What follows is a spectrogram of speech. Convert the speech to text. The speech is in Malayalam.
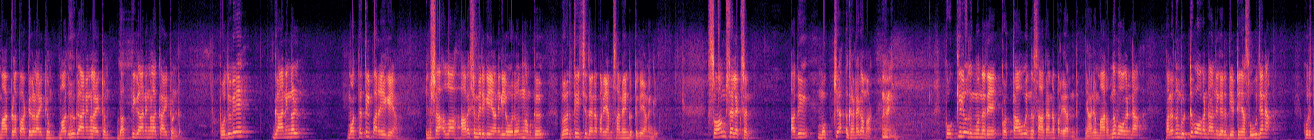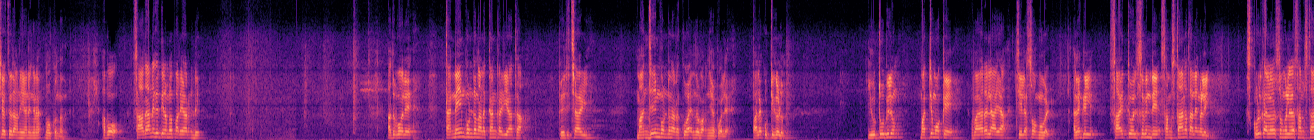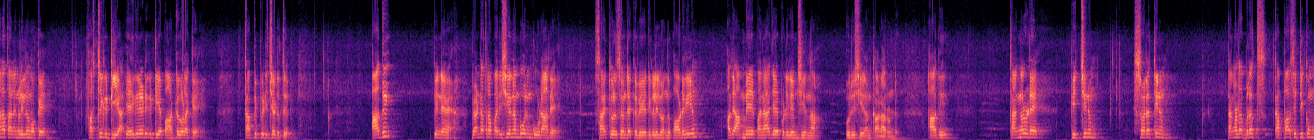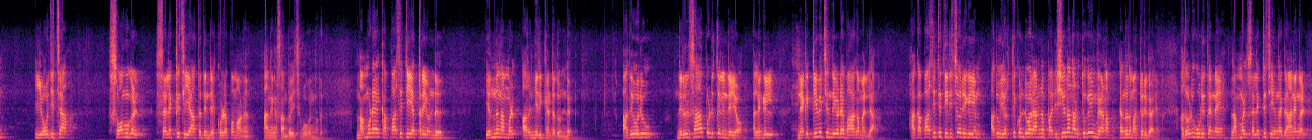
മാപ്പിളപ്പാട്ടുകളായിട്ടും മധു ഗാനങ്ങളായിട്ടും ഭക്തി ഗാനങ്ങളൊക്കെ ആയിട്ടുണ്ട്. പൊതുവേ ഗാനങ്ങൾ മൊത്തത്തിൽ പറയുകയാണ്. ഇൻഷാ അള്ളാഹ് ആവശ്യം വരികയാണെങ്കിൽ ഓരോന്നും നമുക്ക് വേർതിരിച്ച് തന്നെ പറയാം സമയം കിട്ടുകയാണെങ്കിൽ. സോങ് സെലക്ഷൻ അത് മുഖ്യ ഘടകമാണ്. കൊക്കിലൊതുങ്ങുന്നതേ കൊത്താവൂ എന്ന് സാധാരണ പറയാറുണ്ട്. ഞാൻ മറന്നു പോകണ്ട പലതും വിട്ടുപോകണ്ട എന്ന് കരുതിയിട്ട് ഞാൻ സൂചന കുറിച്ച് വെച്ചതാണ് ഞാനിങ്ങനെ നോക്കുന്നത്. അപ്പോൾ സാധാരണഗതിയിൽ നമ്മൾ പറയാറുണ്ട് അതുപോലെ തന്നെയും കൊണ്ട് നടക്കാൻ കഴിയാത്ത പെരിച്ചാഴി മഞ്ചയും കൊണ്ട് നടക്കുക എന്ന് പറഞ്ഞ പോലെ പല കുട്ടികളും യൂട്യൂബിലും മറ്റുമൊക്കെ വൈറലായ ചില സോങ്ങുകൾ. അല്ലെങ്കിൽ സാഹിത്യോത്സവിന്റെ സംസ്ഥാന തലങ്ങളിൽ സ്കൂൾ കലോത്സവങ്ങളിലെ സംസ്ഥാന തലങ്ങളിലുമൊക്കെ ഫസ്റ്റ് കിട്ടിയ എ ഗ്രേഡ് കിട്ടിയ പാട്ടുകളൊക്കെ തപ്പിപ്പിടിച്ചെടുത്ത്. അത് പിന്നെ വേണ്ടത്ര പരിശീലനം പോലും കൂടാതെ സാഹിത്യോത്സവന്റെയൊക്കെ വേദികളിൽ വന്ന് പാടുകയും അത് അമ്പയെ പരാജയപ്പെടുകയും ചെയ്യുന്ന ഒരു ശീലം കാണാറുണ്ട്. അത് തങ്ങളുടെ പിച്ചിനും സ്വരത്തിനും തങ്ങളുടെ ബ്രത്ത് കപ്പാസിറ്റിക്കും യോജിച്ച സോങ്ങുകൾ സെലക്ട് ചെയ്യാത്തതിന്റെ കുഴപ്പമാണ് അങ്ങനെ സംഭവിച്ചു പോകുന്നത്. നമ്മുടെ കപ്പാസിറ്റി എത്രയുണ്ട് എന്ന് നമ്മൾ അറിഞ്ഞിരിക്കേണ്ടതുണ്ട്. അത് ഒരു നിരുത്സാഹപ്പെടുത്തലിന്റെയോ അല്ലെങ്കിൽ നെഗറ്റീവ് ചിന്തയുടെ ഭാഗമല്ല. ആ കപ്പാസിറ്റി തിരിച്ചറിയുകയും അത് ഉയർത്തിക്കൊണ്ടുവരാനുള്ള പരിശീലനം നടത്തുകയും വേണം എന്നത് മറ്റൊരു കാര്യം. അതോടുകൂടി തന്നെ നമ്മൾ സെലക്ട് ചെയ്യുന്ന ഗാനങ്ങൾ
